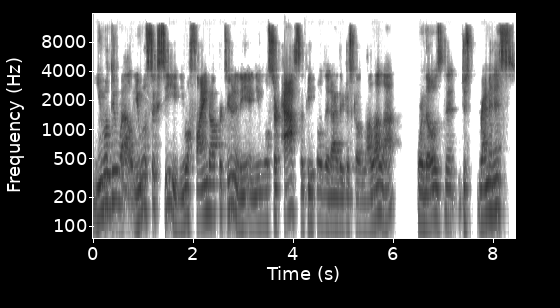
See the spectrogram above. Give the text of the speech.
You will do well. You will succeed. You will find opportunity and you will surpass the people that either just go la la la or those that just reminisce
